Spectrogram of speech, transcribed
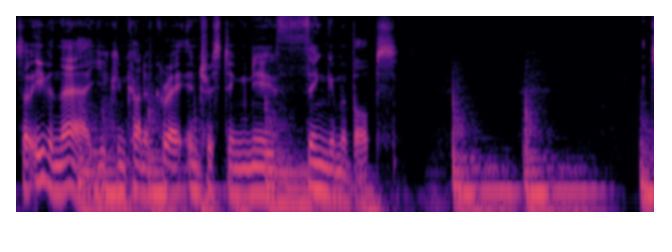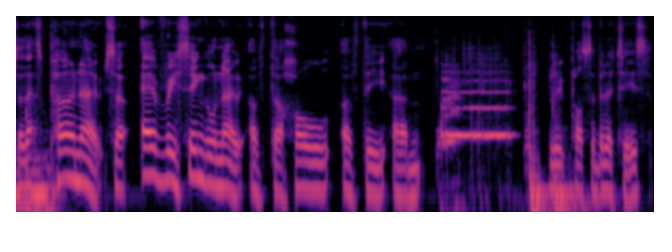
So even there, you can kind of create interesting new thingamabobs. So that's per note. So every single note of the whole of the um, loop possibilities,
